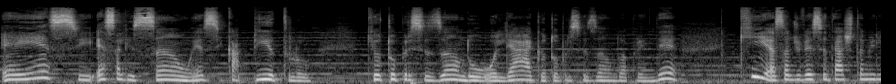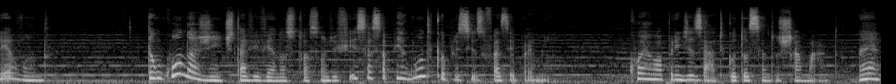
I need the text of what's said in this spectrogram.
É esse, essa lição, esse capítulo que eu estou precisando olhar, que eu estou precisando aprender, que essa diversidade está me levando. Então, quando a gente está vivendo uma situação difícil, essa pergunta que eu preciso fazer para mim: qual é o aprendizado que eu estou sendo chamado, né?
